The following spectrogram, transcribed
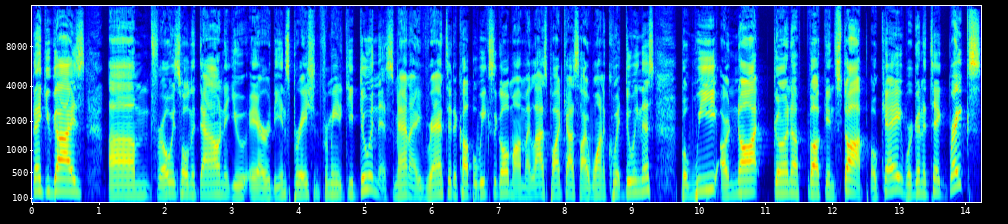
Thank you guys um, for always holding it down. You are the inspiration for me to keep doing this, man. I ranted a couple weeks ago on my last podcast how I want to quit doing this, but we are not gonna fucking stop, okay? We're gonna take breaks,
